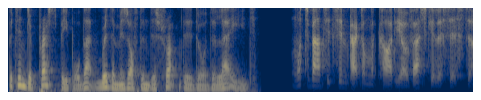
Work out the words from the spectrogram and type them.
but in depressed people that rhythm is often disrupted or delayed. About its impact on the cardiovascular system?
